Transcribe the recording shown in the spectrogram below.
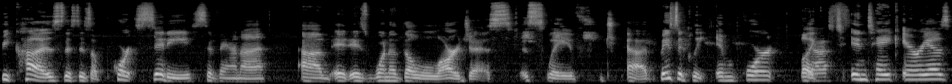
because this is a port city, Savannah. Um, it is one of the largest slave, uh, basically import like Yes. intake areas.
